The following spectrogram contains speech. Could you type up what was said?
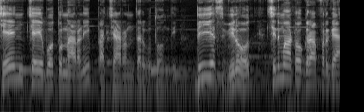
చేంజ్ చేయబోతున్నారని ప్రచారం జరుగుతోంది. పిఎస్ వినోద్ సినిమాటోగ్రాఫర్గా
